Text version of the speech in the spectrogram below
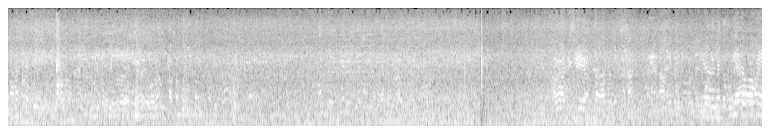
Lahat kasi Marami siya ang daanan. kaya nakita nyo. Ayan. na to kuya. Dito, okay.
